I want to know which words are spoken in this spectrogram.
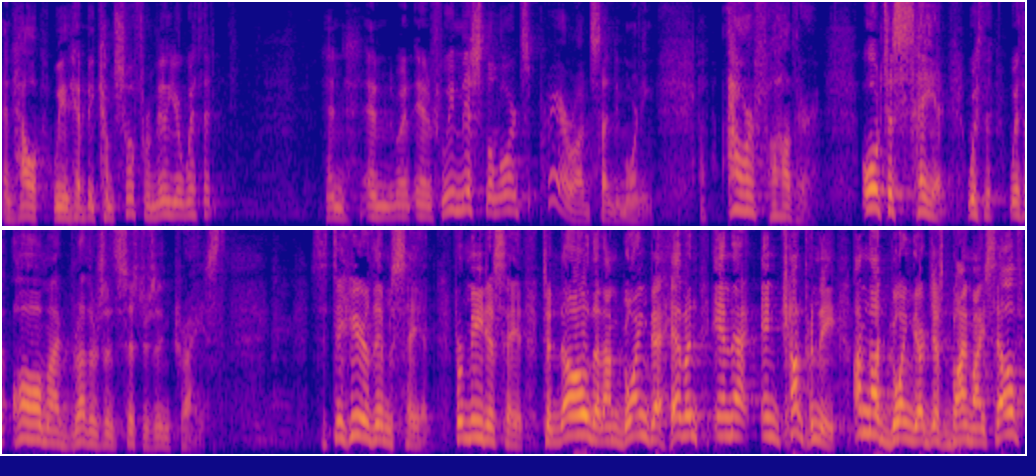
and how we have become so familiar with it? And, and, and if we miss the Lord's Prayer on Sunday morning, Our Father, oh, to say it with, with all my brothers and sisters in Christ to hear them say it, for me to say it, to know that I'm going to heaven in, a, in company. I'm not going there just by myself,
